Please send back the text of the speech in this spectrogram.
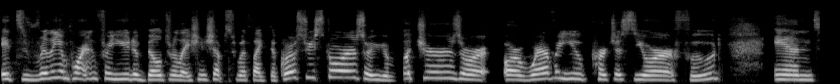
it's really important for you to build relationships with like the grocery stores or your butchers or or wherever you purchase your food. And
